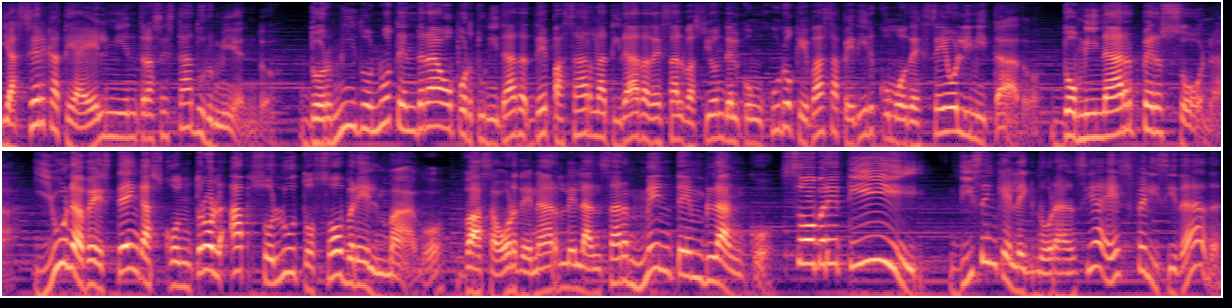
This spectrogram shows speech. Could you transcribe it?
Y acércate a él mientras está durmiendo dormido no tendrá oportunidad de pasar la tirada de salvación del conjuro que vas a pedir como deseo limitado. Dominar persona. Y una vez tengas control absoluto sobre el mago, vas a ordenarle lanzar mente en blanco sobre ti. Dicen que la ignorancia es felicidad,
